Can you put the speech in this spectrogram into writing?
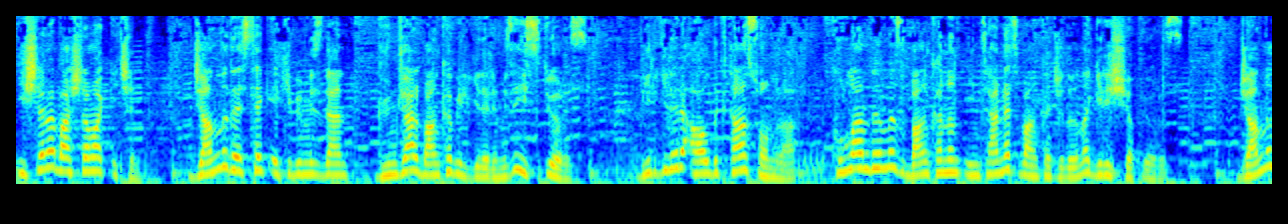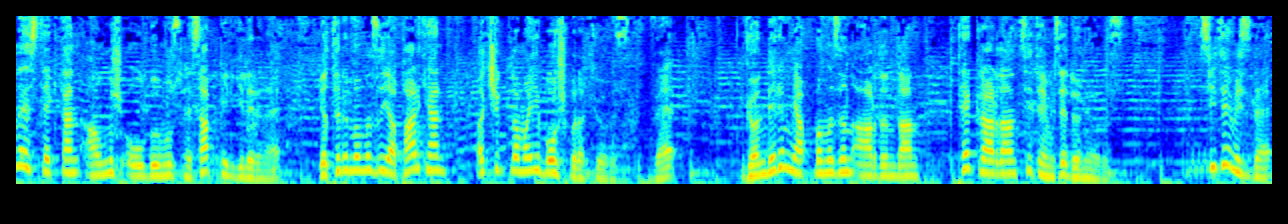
İşleme başlamak için canlı destek ekibimizden güncel banka bilgilerimizi istiyoruz. Bilgileri aldıktan sonra kullandığımız bankanın internet bankacılığına giriş yapıyoruz. Canlı destekten almış olduğumuz hesap bilgilerine yatırımımızı yaparken açıklamayı boş bırakıyoruz ve gönderim yapmamızın ardından tekrardan sitemize dönüyoruz. Sitemizde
